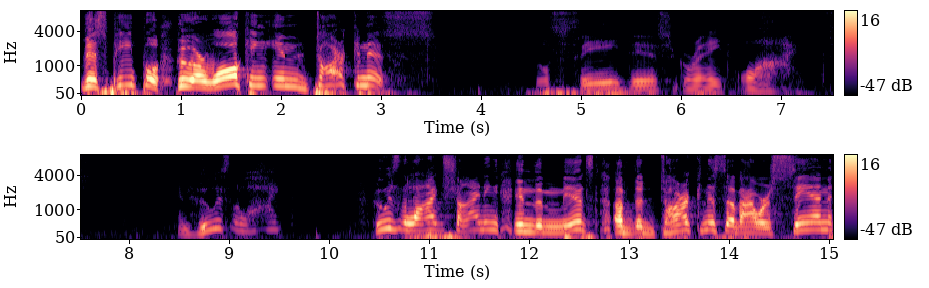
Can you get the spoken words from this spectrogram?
This people who are walking in darkness will see this great light. And who is the light? Who is the light shining in the midst of the darkness of our sin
